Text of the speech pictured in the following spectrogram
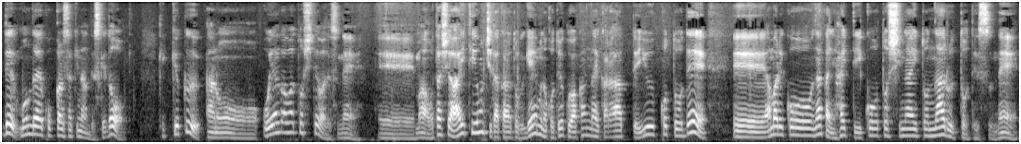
で問題はここから先なんですけど結局あの親側としてはですねえー、まあ私は IT 音痴だからとかゲームのことよく分かんないからっていうことで、えー、あまりこう中に入っていこうとしないとなるとですね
